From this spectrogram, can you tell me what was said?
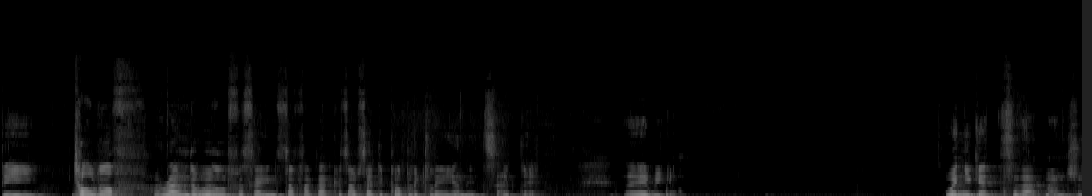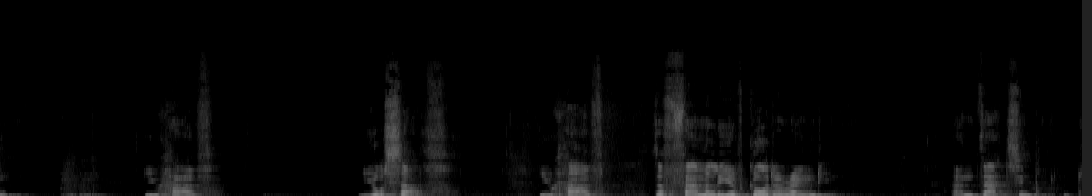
be told off around the world for saying stuff like that because I've said it publicly and it's out there. There we go. When you get to that mansion, you have yourself, you have the family of God around you. And that's important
